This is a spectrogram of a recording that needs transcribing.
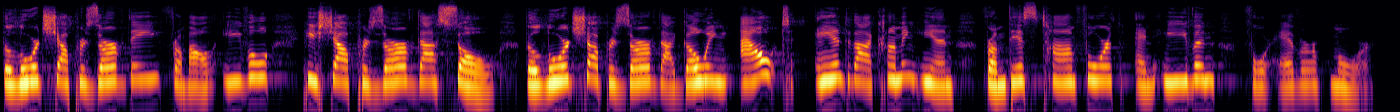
The Lord shall preserve thee from all evil. He shall preserve thy soul. The Lord shall preserve thy going out and thy coming in from this time forth and even forevermore.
